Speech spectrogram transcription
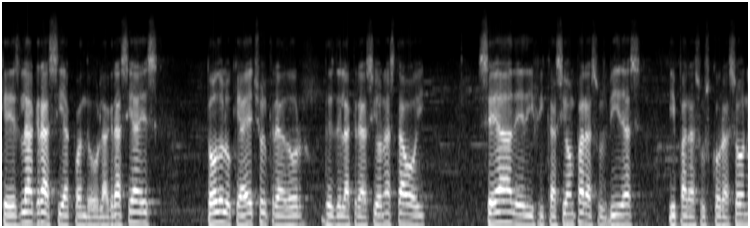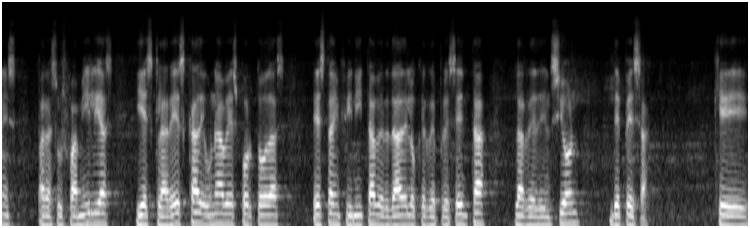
que es la gracia, cuando la gracia es todo lo que ha hecho el Creador desde la creación hasta hoy, sea de edificación para sus vidas y para sus corazones, para sus familias, y esclarezca de una vez por todas esta infinita verdad de lo que representa la redención de Pesa. Que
